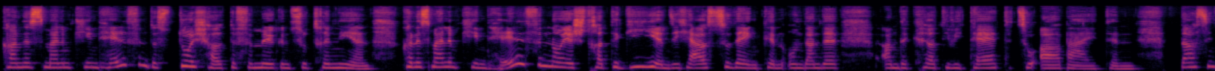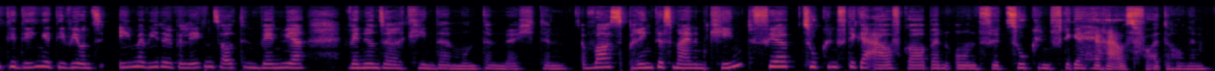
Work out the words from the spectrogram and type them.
Kann es meinem Kind helfen, das Durchhaltevermögen zu trainieren? Kann es meinem Kind helfen, neue Strategien sich auszudenken und an der, an der Kreativität zu arbeiten? Das sind die Dinge, die wir uns immer wieder überlegen sollten, wenn wir, wenn wir unsere Kinder ermuntern möchten. Was bringt es meinem Kind für zukünftige Aufgaben und für zukünftige Herausforderungen?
